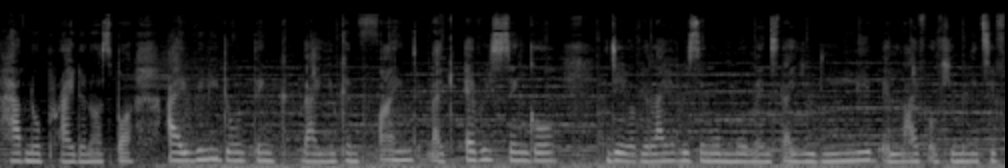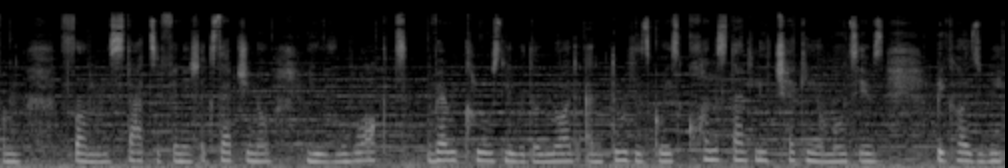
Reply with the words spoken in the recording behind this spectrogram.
have no pride in us but i really don't think that you can find like every single day of your life, every single moment that you'd live a life of humility from from start to finish, except you know you've walked very closely with the Lord and through His grace, constantly checking your motives because we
